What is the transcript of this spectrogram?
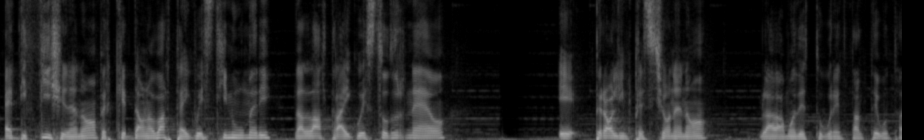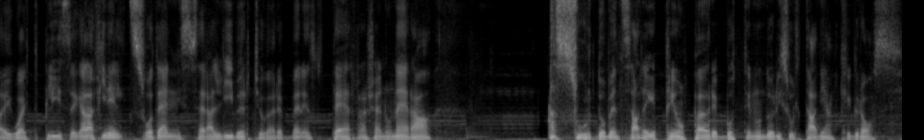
è difficile, no? Perché da una parte hai questi numeri, dall'altra hai questo torneo. E però l'impressione, no? L'avevamo detto pure in tante puntate di White Please, che alla fine il suo tennis era lì per giocare bene su terra. Cioè non era assurdo pensare che prima o poi avrebbe ottenuto risultati anche grossi.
